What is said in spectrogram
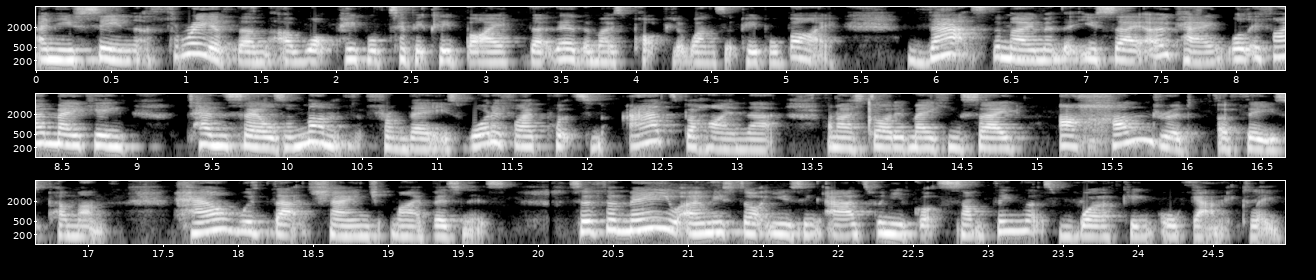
and you've seen that three of them are what people typically buy that they're the most popular ones that people buy that's the moment that you say okay well if i'm making 10 sales a month from these what if i put some ads behind that and i started making say a hundred of these per month. How would that change my business? So for me you only start using ads when you've got something that's working organically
